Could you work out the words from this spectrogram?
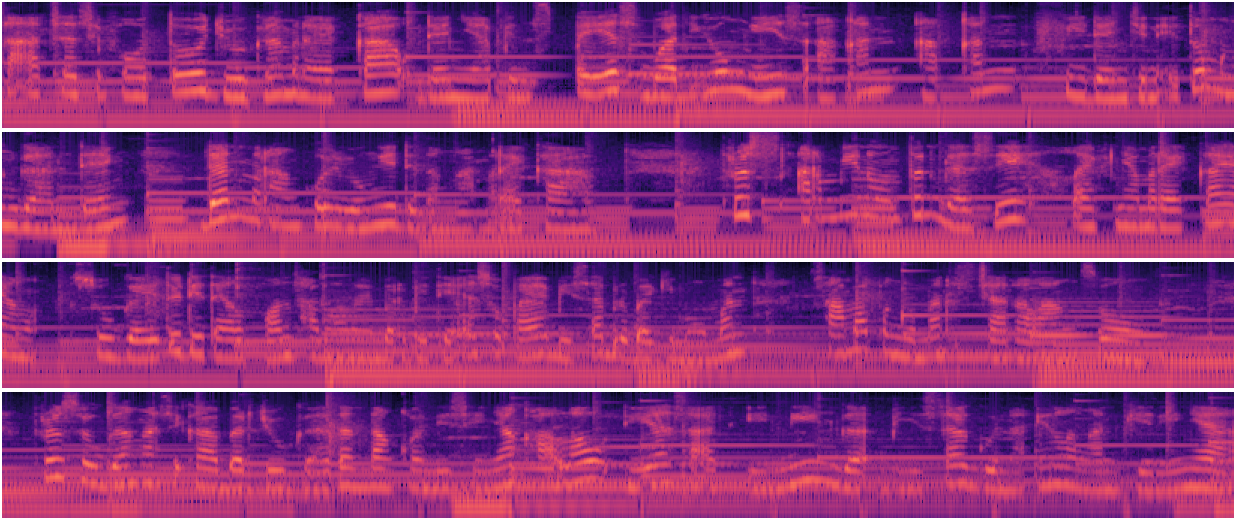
saat sesi foto juga mereka udah nyiapin space buat Yungi seakan-akan V dan Jin itu menggandeng dan merangkul Yungi di tengah mereka. Terus Army nonton gak sih live-nya mereka yang Suga itu ditelepon sama member BTS supaya bisa berbagi momen sama penggemar secara langsung. Terus Suga ngasih kabar juga tentang kondisinya kalau dia saat ini nggak bisa gunain lengan kirinya.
